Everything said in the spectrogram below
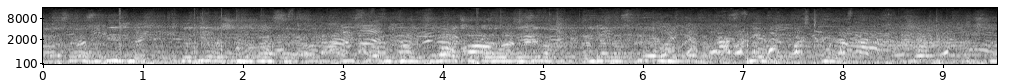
а, сразу вижу, что девочки у нас а, не смогут матч, но когда мы сделаем, ребята, сборную команду, сборную, сборную. Значит,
